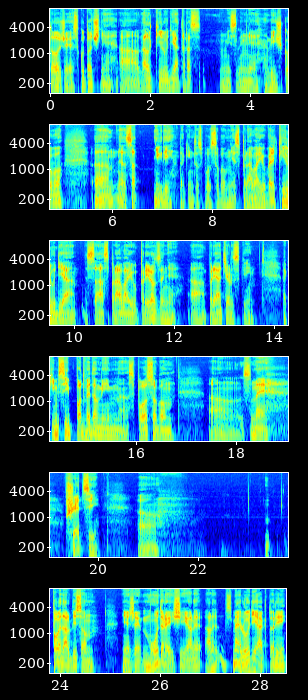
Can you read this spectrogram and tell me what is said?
to, že skutočne a veľkí ľudia, teraz myslím nie výškovo, ehm, sa nikdy takýmto spôsobom nesprávajú. Veľkí ľudia sa správajú prirodzene a priateľsky. Akýmsi podvedomým spôsobom ehm, sme všetci uh, povedal by som, nie že múdrejší, ale, ale sme ľudia, ktorí,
